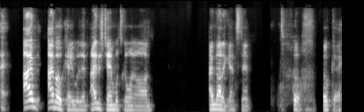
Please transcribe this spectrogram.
I, I'm I'm okay with it. I understand what's going on. I'm not against it. Ugh, okay.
